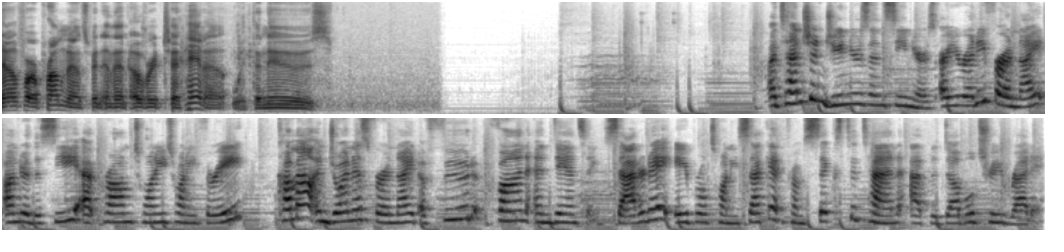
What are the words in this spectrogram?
Now for our prom announcement and then over to Hannah with the news. Attention juniors and seniors, are you ready for a night under the sea at prom 2023? Come out and join us for a night of food, fun, and dancing, Saturday, April 22nd from 6 to 10 at the Doubletree Reading.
